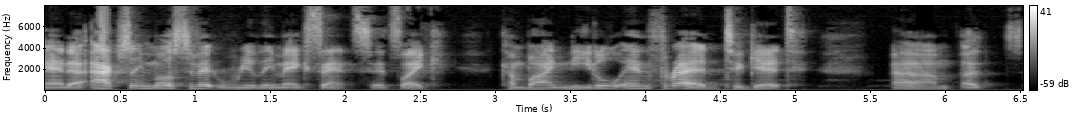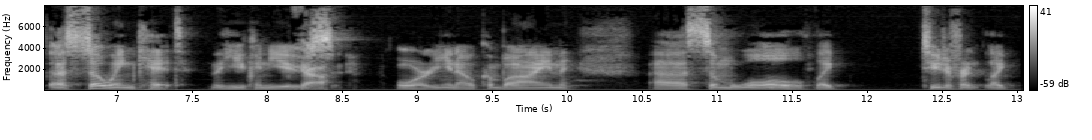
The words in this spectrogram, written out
and uh, actually most of it really makes sense. It's like combine needle and thread to get um, a, a sewing kit that you can use, Yeah. or you know combine uh, some wool like two different like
